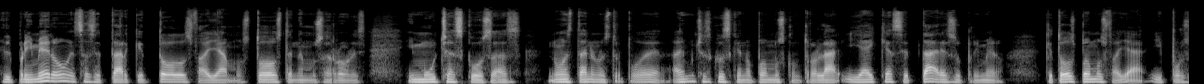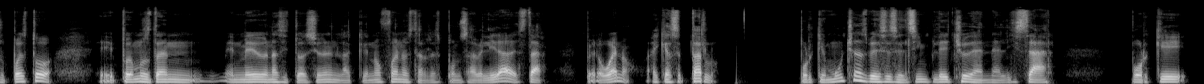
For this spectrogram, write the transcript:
El primero es aceptar que todos fallamos, todos tenemos errores y muchas cosas no están en nuestro poder. Hay muchas cosas que no podemos controlar y hay que aceptar eso primero, que todos podemos fallar y por supuesto eh, podemos estar en, en medio de una situación en la que no fue nuestra responsabilidad estar, pero bueno, hay que aceptarlo porque muchas veces el simple hecho de analizar por qué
